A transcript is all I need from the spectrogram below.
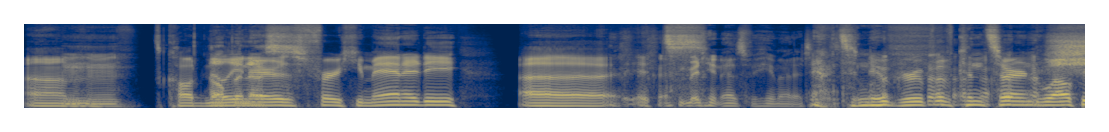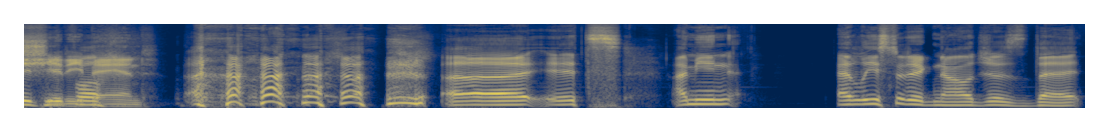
Um, Mhm. It's called Millionaires for Humanity. Uh, it's millionaires for humanity it's a new group of concerned wealthy Shitty people. band. uh, it's, I mean, at least it acknowledges that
